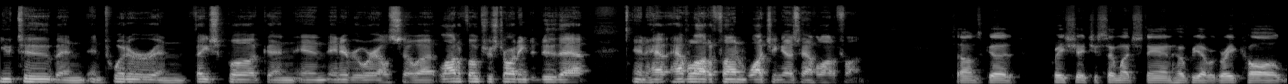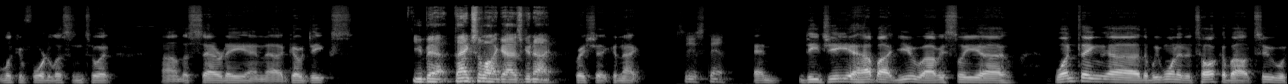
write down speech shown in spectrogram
YouTube and and Twitter and Facebook and and and everywhere else. So uh, a lot of folks are starting to do that and have, have a lot of fun watching us have a lot of fun. Sounds good. Appreciate you so much, Stan. Hope you have a great call. Looking forward to listening to it uh, this Saturday and uh, go Deacs. You bet. Thanks a lot, guys. Good night. Appreciate it. Good night. See you, Stan. And DG, how about you? Obviously, uh, one thing uh, that we wanted to talk about too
